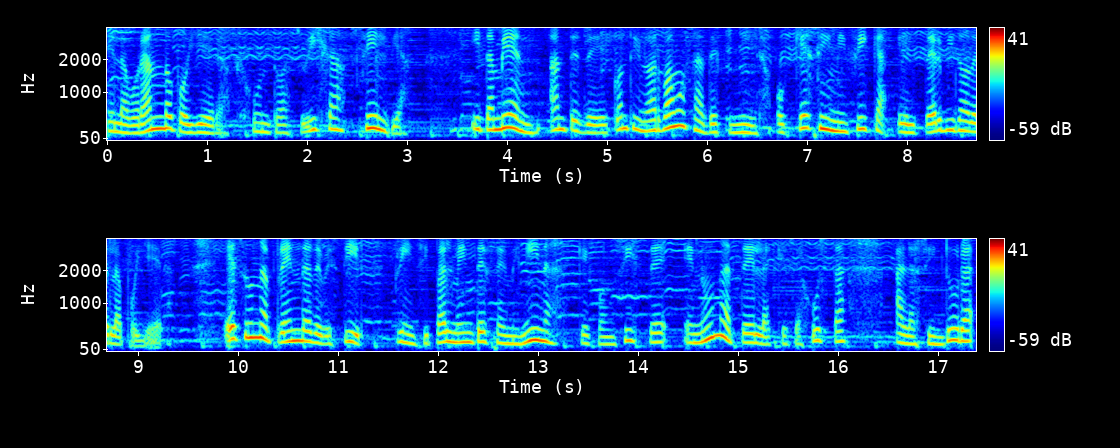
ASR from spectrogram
elaborando polleras junto a su hija Silvia. Y también, antes de continuar, vamos a definir o qué significa el término de la pollera. Es una prenda de vestir, principalmente femenina, que consiste en una tela que se ajusta a la cintura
